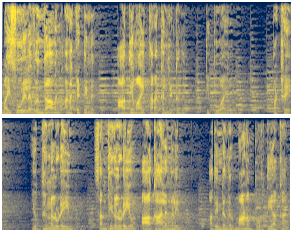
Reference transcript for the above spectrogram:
മൈസൂരിലെ വൃന്ദാവൻ അണക്കെട്ടിന് ആദ്യമായി തറക്കല്ലിട്ടത് ടിപ്പുവായിരുന്നു. പക്ഷേ യുദ്ധങ്ങളുടെയും സന്ധികളുടെയും ആ കാലങ്ങളിൽ അതിന്റെ നിർമ്മാണം പൂർത്തിയാക്കാൻ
